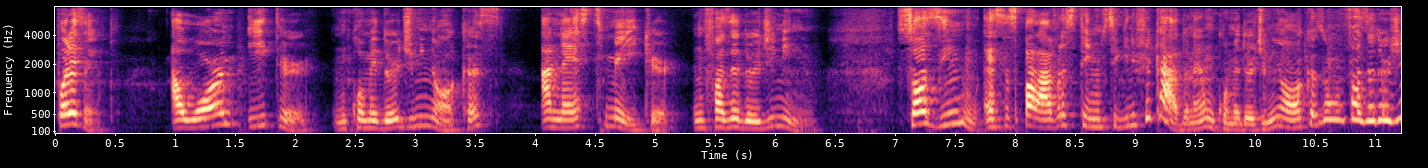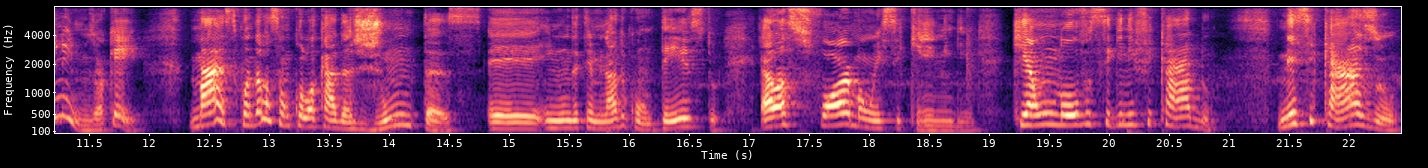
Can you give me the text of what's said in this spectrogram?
Por exemplo, a worm eater, um comedor de minhocas, a nest maker, um fazedor de ninho. Sozinho, essas palavras têm um significado, né? Um comedor de minhocas ou um fazedor de ninhos, ok? Mas quando elas são colocadas juntas é, em um determinado contexto, elas formam esse Kenning, que é um novo significado. Nesse caso,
